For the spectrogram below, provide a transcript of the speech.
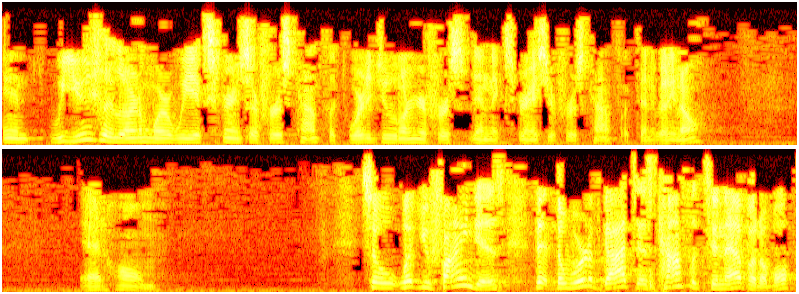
And we usually learn them where we experience our first conflict. Where did you learn your first and experience your first conflict? Anybody know? At home. So what you find is that the Word of God says conflict's inevitable,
